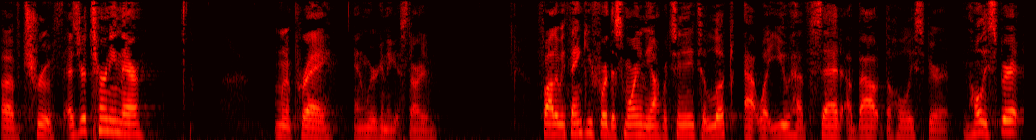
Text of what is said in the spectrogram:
of Truth. As you're turning there, I'm going to pray and we're going to get started. Father, we thank you for this morning the opportunity to look at what you have said about the Holy Spirit. And Holy Spirit,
